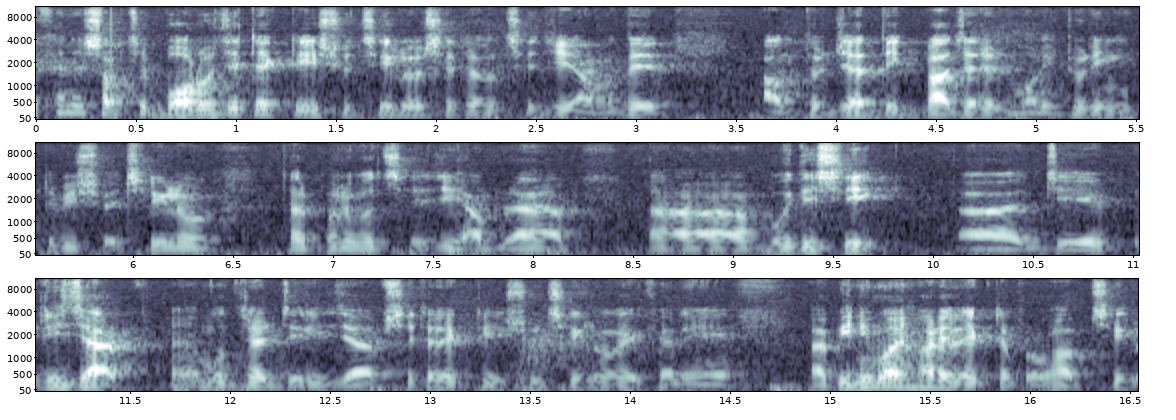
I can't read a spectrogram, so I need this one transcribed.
এখানে সবচেয়ে বড় যেটা একটা ইস্যু ছিল সেটা হচ্ছে যে আমাদের আন্তর্জাতিক বাজারের মনিটরিং একটা বিষয় ছিল। তারপরে হচ্ছে যে আমরা বৈদেশিক যে রিজার্ভ হ্যাঁ মুদ্রার যে রিজার্ভ সেটার একটা ইস্যু ছিল। এখানে বিনিময় হারের একটা প্রভাব ছিল।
